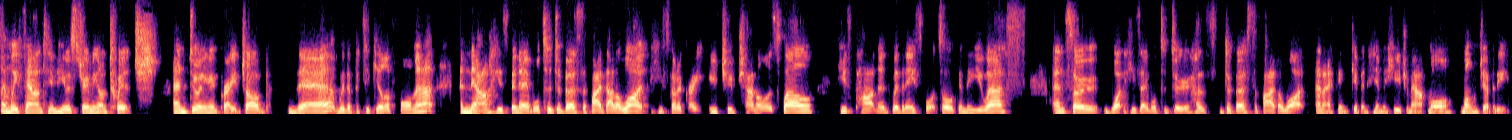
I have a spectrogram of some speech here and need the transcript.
And we found him, he was streaming on Twitch and doing a great job there with a particular format. And now he's been able to diversify that a lot. He's got a great YouTube channel as well. He's partnered with an esports org in the US. And so what he's able to do has diversified a lot. And I think given him a huge amount more longevity.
